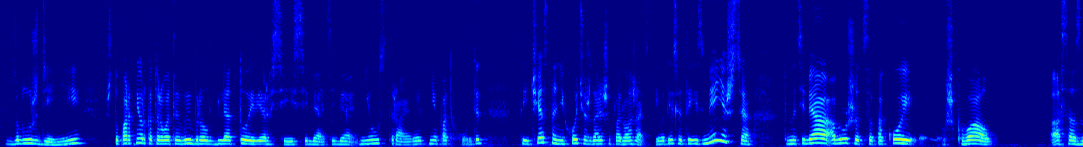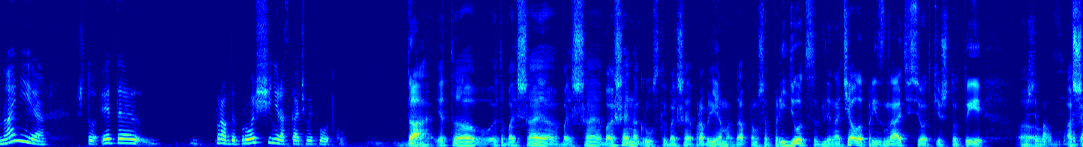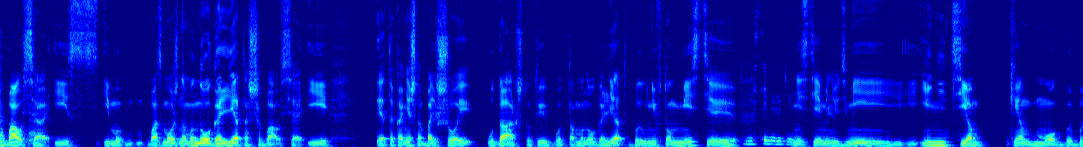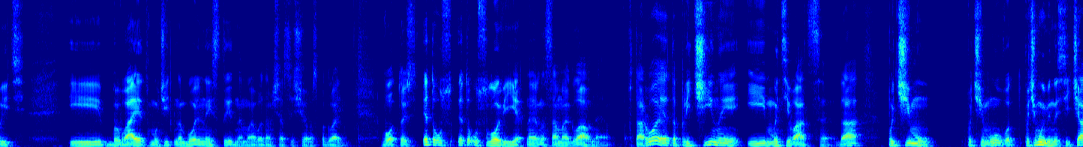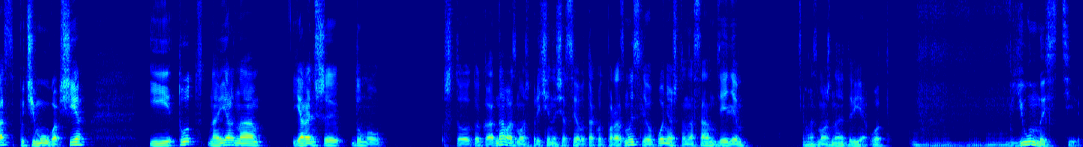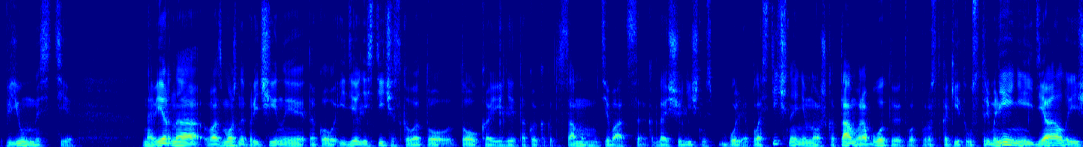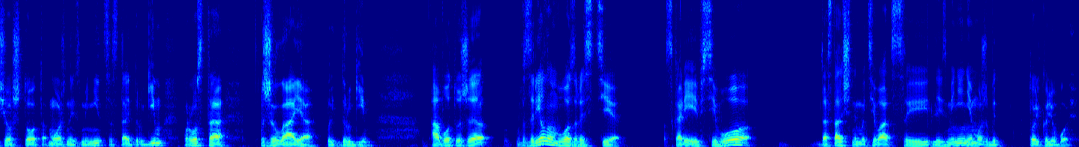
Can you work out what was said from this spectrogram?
в заблуждении, что партнер, которого ты выбрал для той версии себя, тебя не устраивает, не подходит, ты честно не хочешь дальше продолжать. И вот если ты изменишься, то на тебя обрушится такой шквал осознания, что это, правда, проще не раскачивать лодку. Да, это, это большая, большая, большая нагрузка, большая проблема, да, потому что придется для начала признать все-таки, что ты ошибался, ошибался да. и, и, возможно, много лет ошибался. И это, конечно, большой удар, что ты вот там много лет был не в том месте, не с теми людьми, не с теми людьми и, и, и не тем, кем мог бы быть. И бывает мучительно больно и стыдно, мы об этом сейчас еще раз поговорим. Вот, то есть это, это условие, наверное, самое главное. Второе – это причины и мотивация, да, почему, почему, вот, почему именно сейчас, почему вообще. И тут, наверное, я раньше думал, что только одна возможная причина. Сейчас я вот так вот поразмыслил, понял, что на самом деле, возможно, две. Вот в, в юности, в юности Наверное, возможны причины такого идеалистического то, толка или такой какой-то самомотивация, когда еще личность более пластичная немножко. Там работают вот просто какие-то устремления, идеалы, еще что-то. Можно измениться, стать другим, просто желая быть другим. А вот уже в зрелом возрасте, скорее всего, достаточной мотивацией для изменения может быть только любовь.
